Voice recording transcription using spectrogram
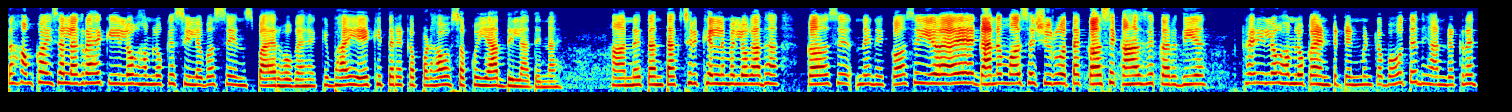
तो हमको ऐसा लग रहा है कि ये लोग हम लोग के सिलेबस से इंस्पायर हो गए हैं कि भाई एक ही तरह का पढ़ाओ, सबको याद दिला देना है। हाँ नहीं तो अंताक्षरी खेलने में लोग आधा क से, नहीं नहीं, क से ये गाना म से शुरू होता है, क से कहाँ से कर दिए। खैर, ये लोग हम लोग का एंटरटेनमेंट का बहुत ध्यान रख रहे हैं।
